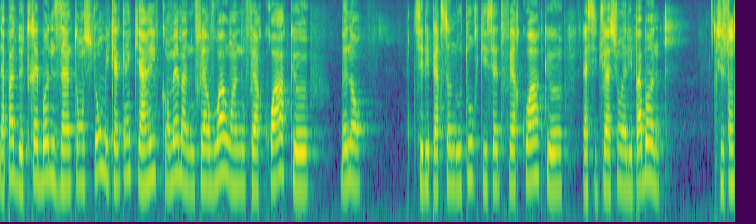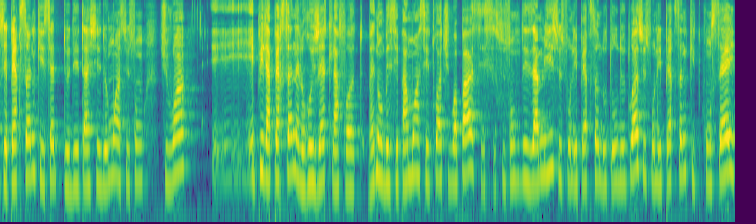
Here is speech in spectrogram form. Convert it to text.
n'a pas de très bonnes intentions, mais quelqu'un qui arrive quand même à nous faire voir ou à nous faire croire que, ben non, c'est les personnes autour qui essaient de faire croire que la situation, elle n'est pas bonne. Ce sont ces personnes qui essaient de te détacher de moi. Ce sont, tu vois, et, puis la personne, elle rejette la faute. Ben non, mais c'est pas moi, c'est toi, tu vois pas. Ce sont des amis, ce sont les personnes autour de toi, ce sont les personnes qui te conseillent,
